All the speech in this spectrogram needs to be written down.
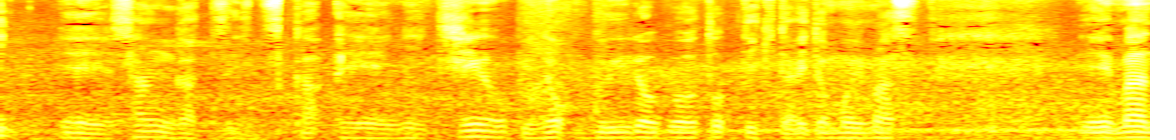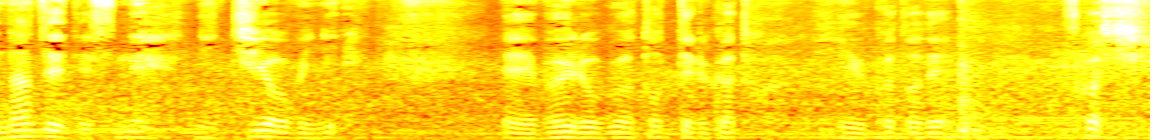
はい、えー、3月5日、えー、日曜日の Vlog を撮っていきたいと思います、えー、まあ、なぜですね日曜日に、え Vlog を撮ってるかということで少し、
